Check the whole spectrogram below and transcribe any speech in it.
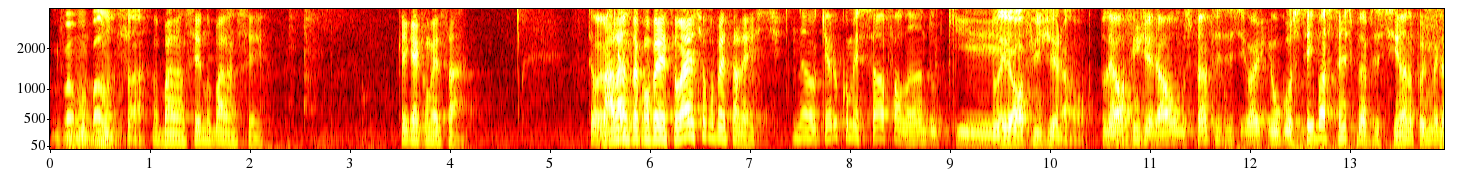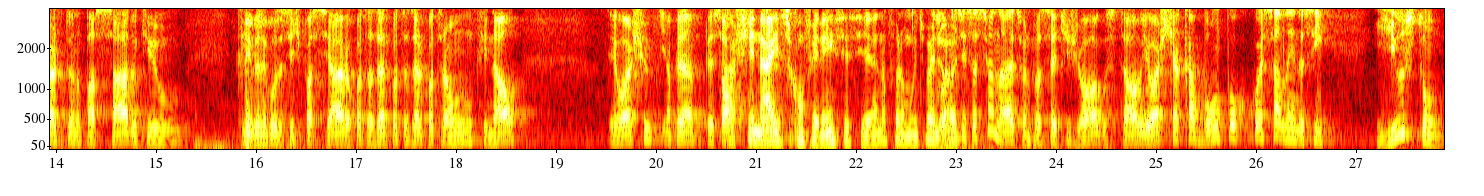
Vamos balançar. No balancê, no balancê. Quem quer começar? Então, Balanço quero... da Conferência Oeste ou Conferência Leste? Não, eu quero começar falando que... Playoff em geral. Playoff Tá em geral, os playoffs desse, eu, eu gostei bastante dos playoffs desse ano, foi melhor que do ano passado, que o Cleveland e o Golden State passearam, 4x0, 4x0, 4x1, final. Eu acho que a pe- a pessoal As acho que finais de conferência esse ano foram muito foram melhores. sensacionais, foram para sete jogos e tal, e eu acho que acabou um pouco com essa lenda assim. Houston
